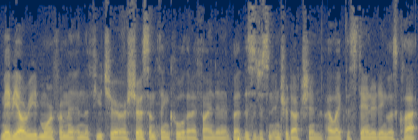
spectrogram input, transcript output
Maybe I'll read more from it in the future or show something cool that I find in it, but this is just an introduction. I like the standard English, cla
